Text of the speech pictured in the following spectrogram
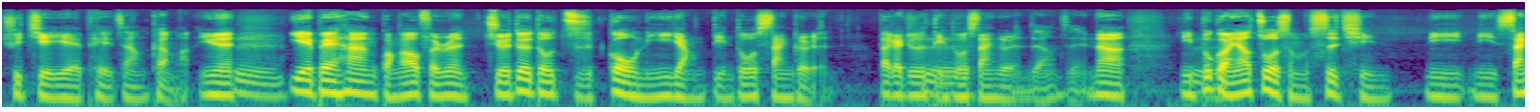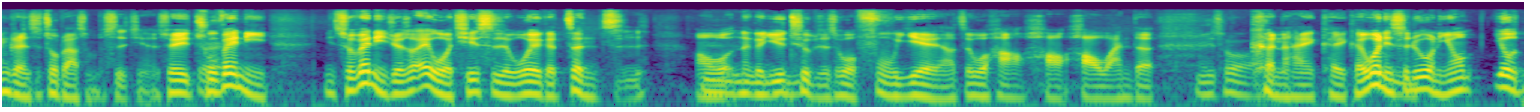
去接业配这样干嘛？因为是业配和广告分润绝对都只够你养顶多三个人，大概就是是顶多三个人这样子。那你不管要做什么事情，你你三个人是做不了什么事情的。所以除非你你除非你觉得说，哎、我其实我有个正职。啊，我那个 YouTube 只是我副业，然后这我好好好玩的，没错，可能还可以。可问题是，如果你用又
